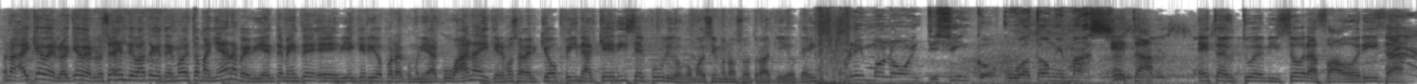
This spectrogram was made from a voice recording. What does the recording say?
Bueno, hay que verlo, hay que verlo. Ese es el debate que tenemos esta mañana. Pero evidentemente es bien querido por la comunidad cubana y queremos saber qué opina, qué dice el público, como decimos nosotros aquí, ¿ok? Ritmo 95, cuatón y más. Esta, esta es tu emisora favorita.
